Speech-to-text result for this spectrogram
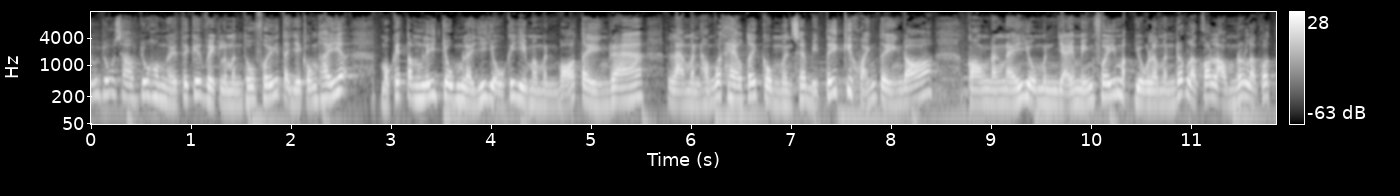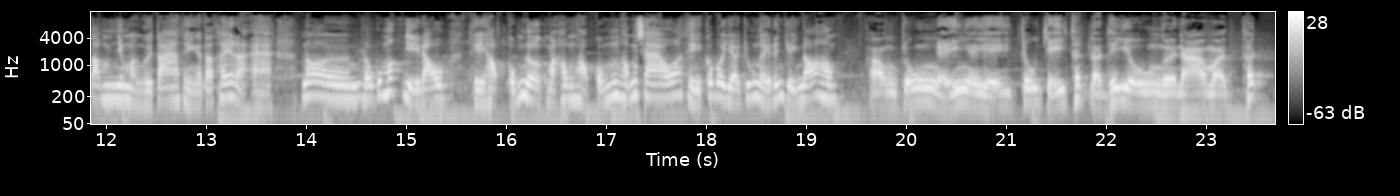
chú chú sao? Chú không nghĩ tới cái việc là mình thu phí, tại vì con thấy á, một cái tâm lý chung là ví dụ cái gì mà mình bỏ tiền ra là mình không có theo tới cùng, mình sẽ bị tiếc cái khoản tiền đó. Còn đằng này ví dụ mình dạy miễn phí, mặc dù là mình rất là có lòng, rất là có tâm, nhưng mà người ta thì người ta thấy là à nó đâu có mất gì đâu, thì học cũng được mà không học cũng không sao á. Thì có bao giờ chú nghĩ đến chuyện đó không? Không, chú nghĩ như vậy. Chú chỉ thích là thí dụ người nào mà thích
